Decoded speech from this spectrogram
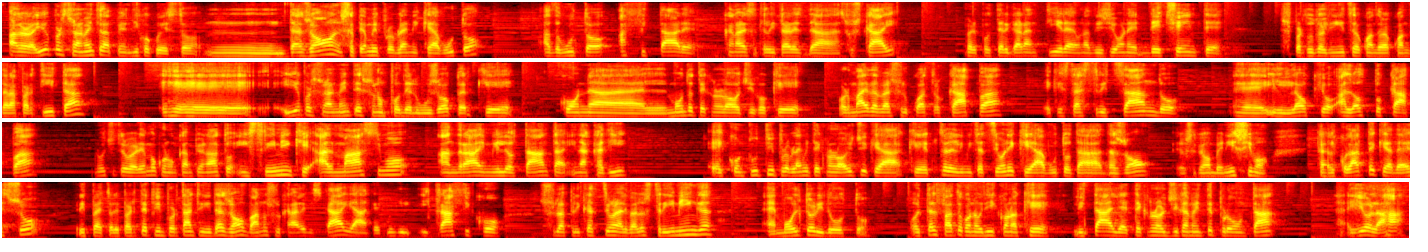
Allora, io personalmente dico questo: mm, Dazon sappiamo i problemi che ha avuto, ha dovuto affittare un canale satellitare da, su Sky per poter garantire una visione decente, soprattutto all'inizio quando, quando era partita. E io personalmente sono un po' deluso perché con uh, il mondo tecnologico che ormai va verso il 4K e che sta strizzando eh, l'occhio all'8K, noi ci troveremo con un campionato in streaming che al massimo andrà in 1080 in HD e con tutti i problemi tecnologici che ha, che, tutte le limitazioni che ha avuto da, da Zon, lo sappiamo benissimo, calcolate che adesso, ripeto, le partite più importanti di Dazon vanno sul canale di Sky anche, quindi il traffico sull'applicazione a livello streaming è molto ridotto. Oltre al fatto che quando dicono che l'Italia è tecnologicamente pronta, io là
